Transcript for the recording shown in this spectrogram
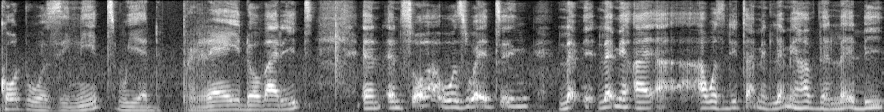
God was in it. We had prayed over it, and and so I was waiting. Let me let me. I I, I was determined. Let me have the lady,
